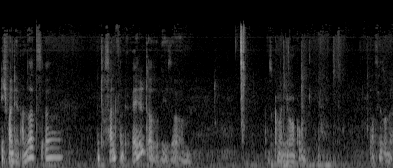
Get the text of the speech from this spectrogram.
Ich fand den Ansatz äh, interessant von der Welt, also diese, ähm, also kann man hier mal gucken. Da ist hier so eine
